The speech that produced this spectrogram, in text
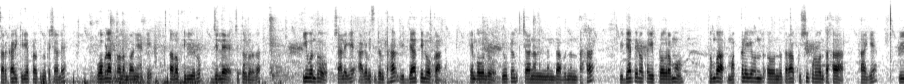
ಸರ್ಕಾರಿ ಕಿರಿಯ ಪ್ರಾಥಮಿಕ ಶಾಲೆ, ಓಬಳಾಪುರ ಲಂಬಾಣಿಹಟ್ಟಿ ತಾಲೂಕು ಹಿರಿಯೂರು ಜಿಲ್ಲೆ ಚಿತ್ರದುರ್ಗ. ಈ ಒಂದು ಶಾಲೆಗೆ ಆಗಮಿಸಿದಂತಹ ವಿದ್ಯಾರ್ಥಿ ಲೋಕ ಎಂಬ ಒಂದು ಯೂಟ್ಯೂಬ್ ಚಾನಲ್ನಿಂದ ಬಂದಂತಹ ವಿದ್ಯಾರ್ಥಿ ಲೋಕ ಈ ಪ್ರೋಗ್ರಾಮು ತುಂಬ ಮಕ್ಕಳಿಗೆ ಒಂದು ಒಂದು ಥರ ಖುಷಿ ಕೊಡುವಂತಹ ಹಾಗೆ ಈ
